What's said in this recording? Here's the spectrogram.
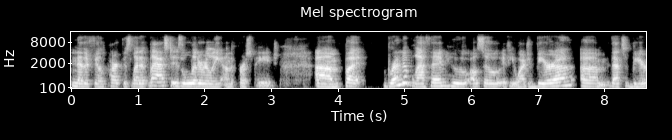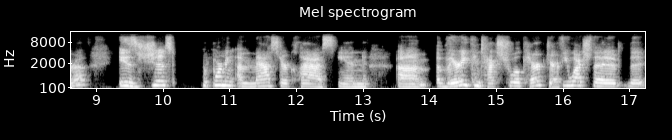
Netherfield Park is Let It Last is literally on the first page. Um, but Brenda Blethyn, who also, if you watch Vera, um, that's Vera, is just performing a master class in um, a very contextual character. If you watch the the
